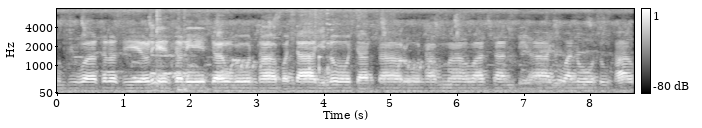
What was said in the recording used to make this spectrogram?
มุทิวาสนาสีริสนิจังรูธาปจายโนจัตตารุธรรมาวัฏันติอายุวโนสุขัง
